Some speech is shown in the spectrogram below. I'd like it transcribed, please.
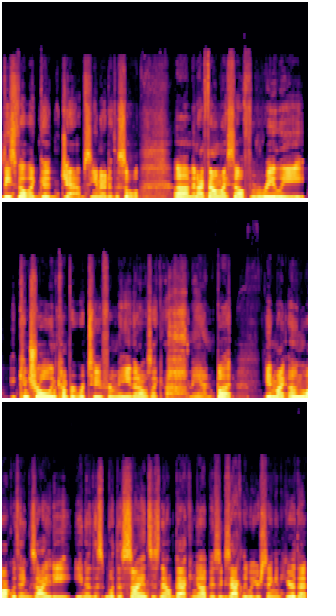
these felt like good jabs, you know, to the soul. Um, and I found myself really control and comfort were two for me that I was like, oh man. But in my own walk with anxiety, you know, this what the science is now backing up is exactly what you're saying in here that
